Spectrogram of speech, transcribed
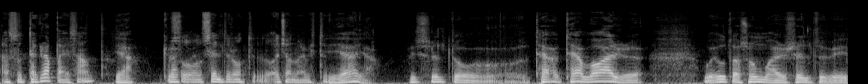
Alltså det grappa är sant ja grappa. så sålde runt och jag vet ja ja vi sålde och det var Og ut av sommar sålde vi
